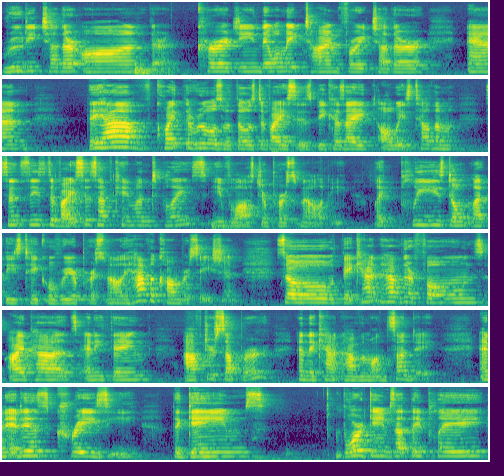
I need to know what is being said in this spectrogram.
root each other on, they're encouraging, they will make time for each other. And they have quite the rules with those devices because I always tell them since these devices have came into place, you've lost your personality. Like please don't let these take over your personality. Have a conversation. So they can't have their phones, iPads, anything after supper and they can't have them on Sunday. And it is crazy the games, board games that they play,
